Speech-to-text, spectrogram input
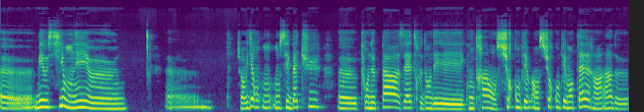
Euh, mais aussi on est euh, j'ai envie de dire, on, on s'est battu euh, pour ne pas être dans des contrats en, surcomplé en surcomplémentaire, hein, hein, de,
